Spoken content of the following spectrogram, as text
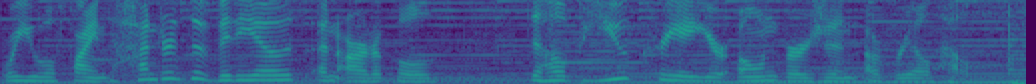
where you will find hundreds of videos and articles to help you create your own version of real health.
